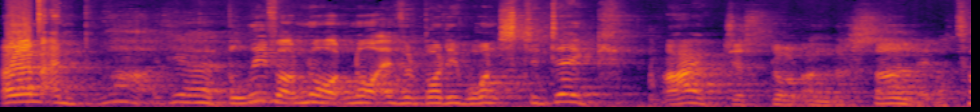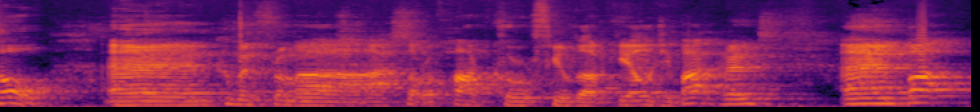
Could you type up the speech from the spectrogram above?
Um, and yeah, believe it or not, not everybody wants to dig. I just don't understand it at all. Um, coming from a, a, sort of hardcore field archaeology background, um, but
